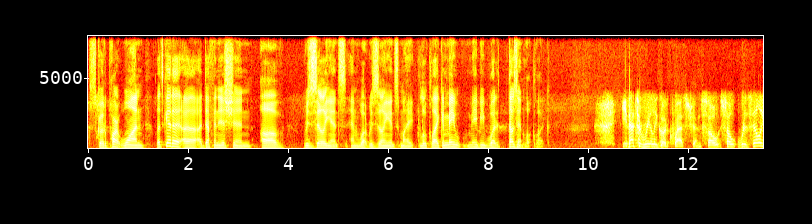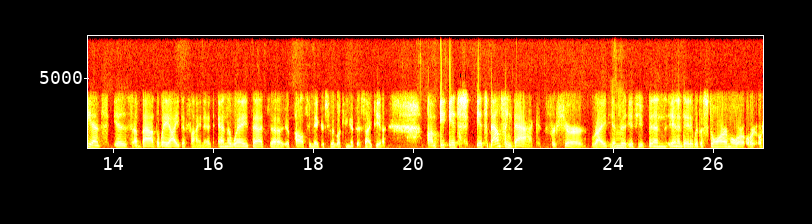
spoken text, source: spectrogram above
let's go to part one. Let's get a, a, definition of resilience and what resilience might look like, and may, maybe what it doesn't look like. That's a really good question. So, so resilience is about the way I define it, and the way that uh, policymakers who are looking at this idea. Um, it, it's it's bouncing back for sure, right? Mm-hmm. If if you've been inundated with a storm or, or or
